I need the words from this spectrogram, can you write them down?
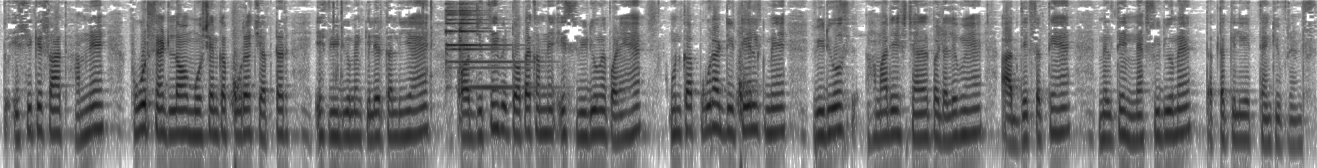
तो इसी के साथ हमने फोर्स एंड लॉ मोशन का पूरा चैप्टर इस वीडियो में क्लियर कर लिया है। और जितने भी टॉपिक हमने इस वीडियो में पढ़े हैं, उनका पूरा डिटेल में वीडियोस हमारे इस चैनल पर डले हुए हैं। आप देख सकते हैं। मिलते हैं नेक्स्ट वीडियो में। तब तक के लिए थैंक यू फ्रेंड्स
